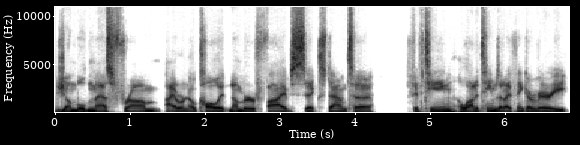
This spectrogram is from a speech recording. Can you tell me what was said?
jumbled mess from, I don't know, call it number five, six down to 15. A lot of teams that I think are very,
